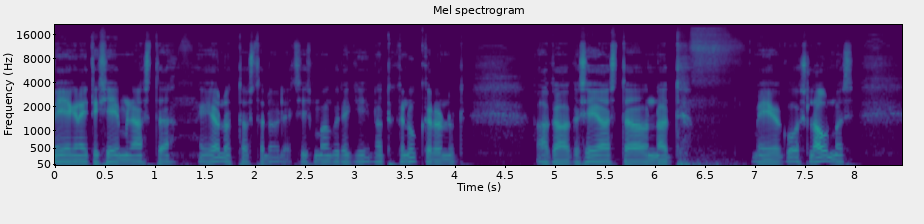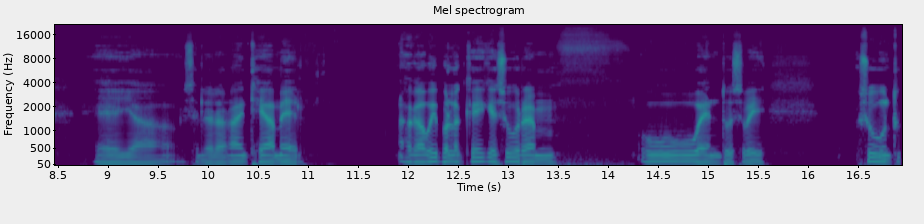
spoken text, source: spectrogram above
meiega näiteks eelmine aasta ei olnud taustalauljad, siis ma kuidagi natuke nukker olnud. aga, aga see aasta on nad meiega koos laulmas ja selle üle on ainult hea meel. aga võib-olla kõige suurem uuendus või suund,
